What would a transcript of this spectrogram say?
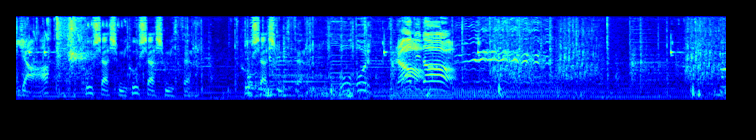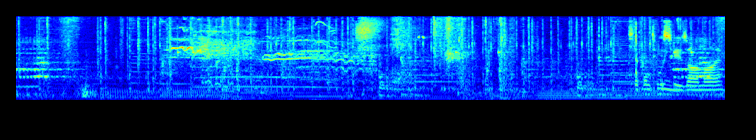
Ja, Hushashmiter, Hushashmiter, Hushashmiter. Buhur, Radida! Online.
